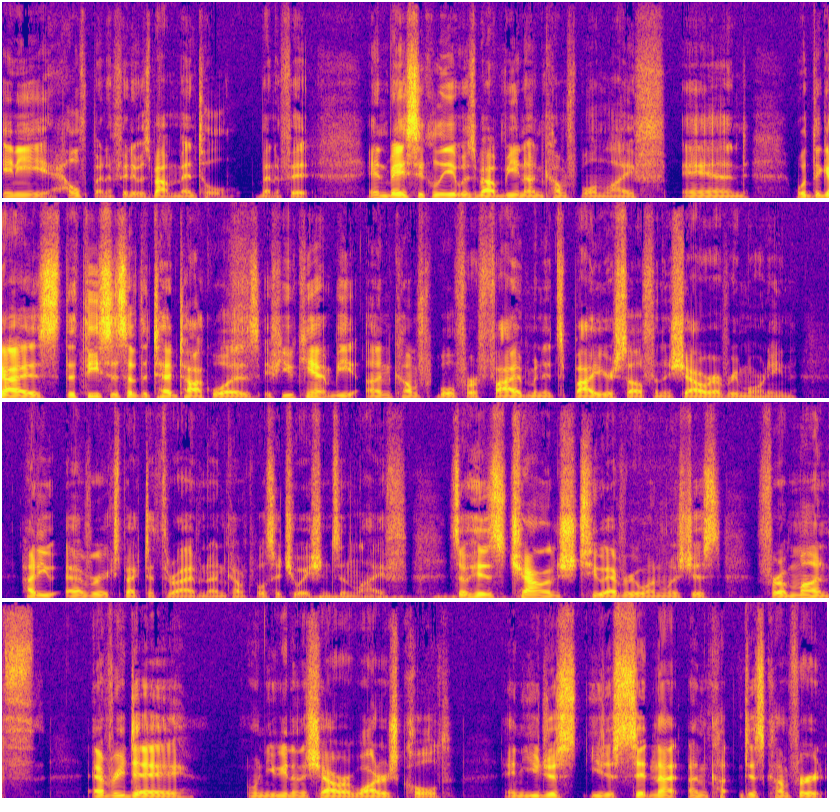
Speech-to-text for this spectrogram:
any health benefit. It was about mental benefit, and basically it was about being uncomfortable in life. And what the guys the thesis of the TED talk was: if you can't be uncomfortable for five minutes by yourself in the shower every morning. How do you ever expect to thrive in uncomfortable situations in life? So his challenge to everyone was just for a month, every day, when you get in the shower, water's cold, and you just you just sit in that un- discomfort,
